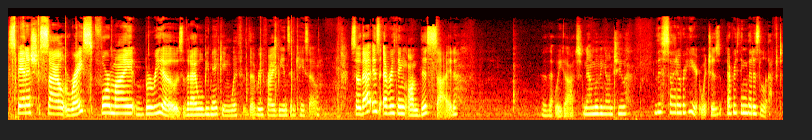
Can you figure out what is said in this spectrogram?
Spanish style rice for my burritos that I will be making with the refried beans and queso. So that is everything on this side that we got. Now moving on to this side over here, which is everything that is left.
